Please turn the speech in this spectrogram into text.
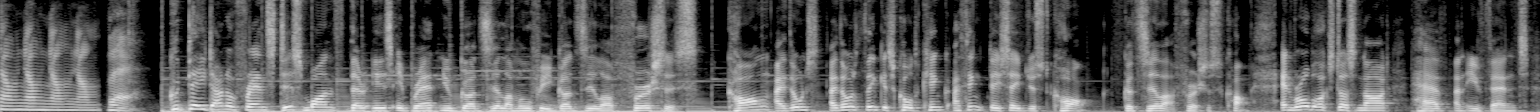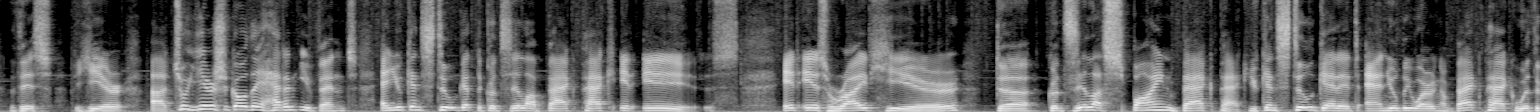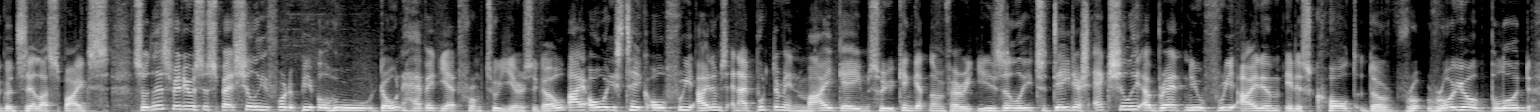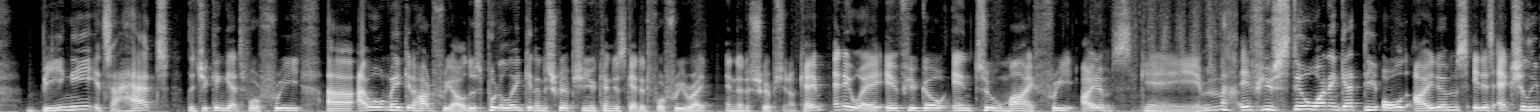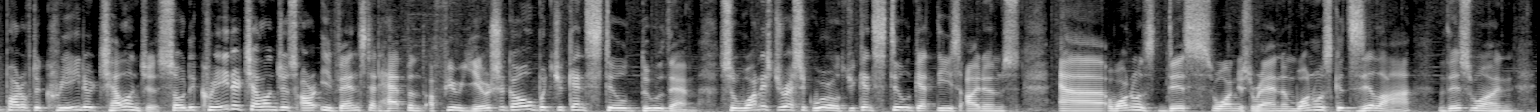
yum, yum, yum. Bleh. Good day, Dino friends. This month there is a brand new Godzilla movie, Godzilla versus Kong. I don't I don't think it's called King. I think they say just Kong. Godzilla versus Kong. And Roblox does not have an event this year. Uh, two years ago they had an event and you can still get the Godzilla backpack. It is. It is right here the Godzilla spine backpack. You can still get it and you'll be wearing a backpack with the Godzilla spikes. So this video is especially for the people who don't have it yet from two years ago. I always take all free items and I put them in my game so you can get them very easily. Today there's actually a brand new free item. It is called the Ro Royal Blood beanie. It's a hat that you can get for free. Uh, I won't make it hard for you. I'll just put a link in the description. You can just get it for free right in the description, okay? Anyway, if you go into my free items game, if you still want to get the old items, it is actually part of the creator challenges. So the creator challenges are events that happened a few years ago, but you can still do them. So one is Jurassic World. You can still get these items. Uh, one was this one, just random. One was Godzilla. This one.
